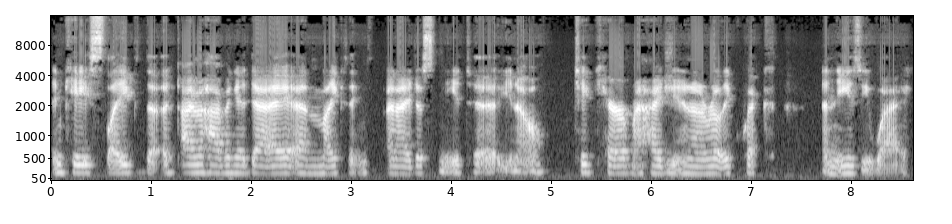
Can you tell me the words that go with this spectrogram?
in case like the, I'm having a day and like things and I just need to you know take care of my hygiene in a really quick and easy way.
